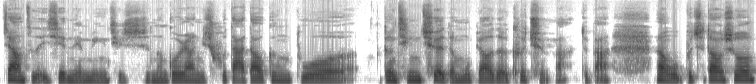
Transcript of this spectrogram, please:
这样子的一些联名，其实是能够让你触达到更多、更精确的目标的客群嘛，对吧？那我不知道说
